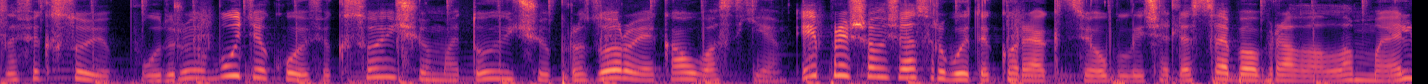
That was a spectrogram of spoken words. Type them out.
Зафіксую пудрою, будь-якою фіксуючою, матуючою, прозорою, яка у вас є. І прийшов час робити корекцію обличчя. Для себе обрала ламель,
